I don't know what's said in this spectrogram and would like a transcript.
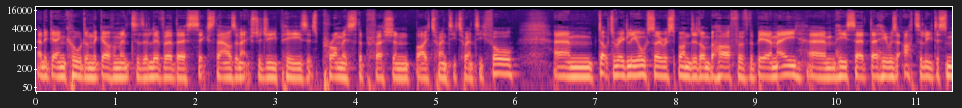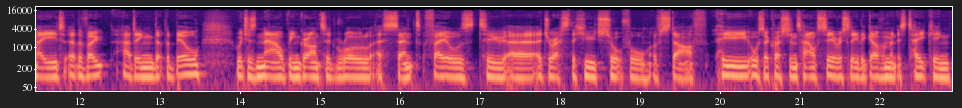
and again called on the government to deliver the 6,000 extra GPs it's promised the profession by 2024. Um, Dr. Wrigley also responded on behalf of the BMA. Um, he said that he was utterly dismayed at the vote, adding that the bill, which has now been granted royal assent, fails to uh, address the huge shortfall of staff. He also questions how seriously the government is taking taking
